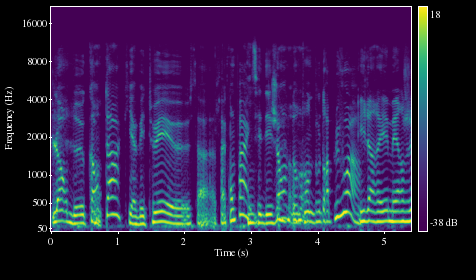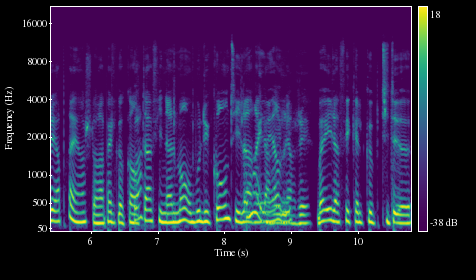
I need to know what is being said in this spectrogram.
lors de Kanta qui avait tué euh, sa, sa compagne. C'est des gens dont on ne voudra plus voir. Il a réémergé après. Hein. Je te rappelle que Quentin, finalement, au bout du compte, il a Comment il a réémergé. réémergé? Ben, il a fait quelques petites, euh,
